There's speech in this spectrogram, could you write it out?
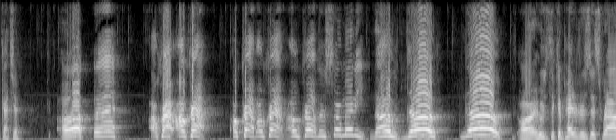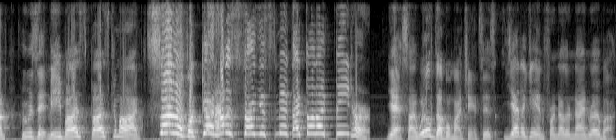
gotcha. Uh, uh, oh crap, oh crap, oh crap, oh crap, oh crap. There's so many. No, no, no. All right, who's the competitors this round? Who is it? Me, Buzz? Buzz, come on. Son of a gun. How does Sonya Smith? I thought I beat her. Yes, I will double my chances, yet again, for another 9 Robux.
